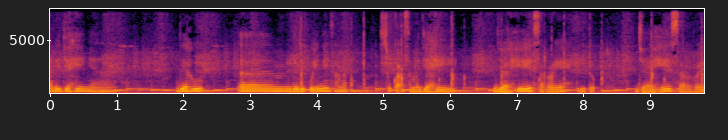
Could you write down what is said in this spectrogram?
ada jahenya. Jahu um, diriku ini sangat suka sama jahe. Jahe serai gitu jahe serai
